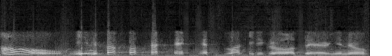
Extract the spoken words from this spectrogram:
Oh, you know, lucky to grow up there. You know.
